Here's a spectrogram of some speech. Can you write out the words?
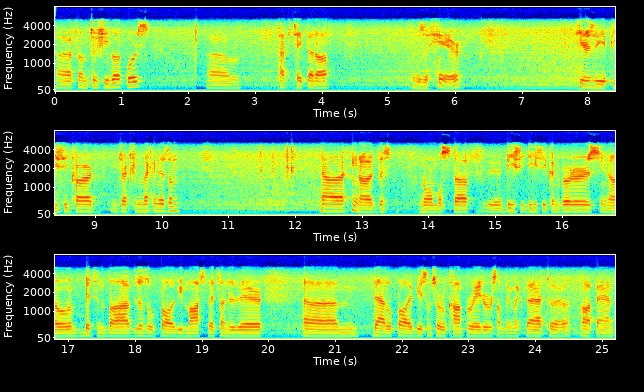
uh, from Toshiba, of course. Um, have to take that off. There's a hair. Here's the PC card ejection mechanism. Uh, you know, just normal stuff, DC-DC converters, you know, bits and bobs, those will probably be MOSFETs under there. Um, that'll probably be some sort of comparator or something like that, uh, op amp.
